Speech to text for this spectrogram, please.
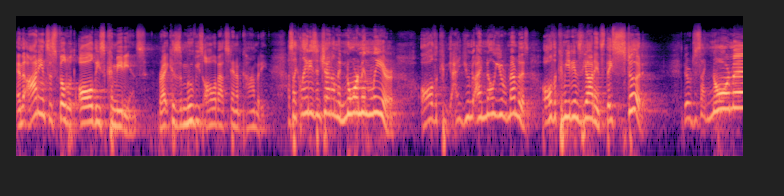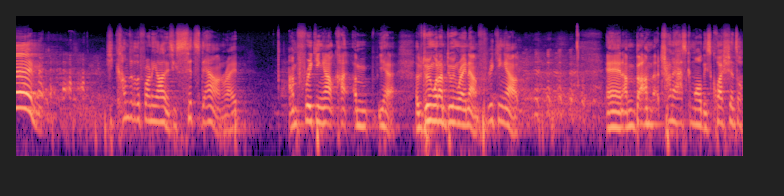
and the audience is filled with all these comedians, right? Because the movie's all about stand-up comedy. I was like, ladies and gentlemen, Norman Lear. All the com- I, you, I know you remember this. All the comedians in the audience, they stood. They were just like, Norman. he comes to the front of the audience. He sits down, right? I'm freaking out. I'm, yeah, I'm doing what I'm doing right now. I'm freaking out. And I'm, I'm trying to ask him all these questions. Oh,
